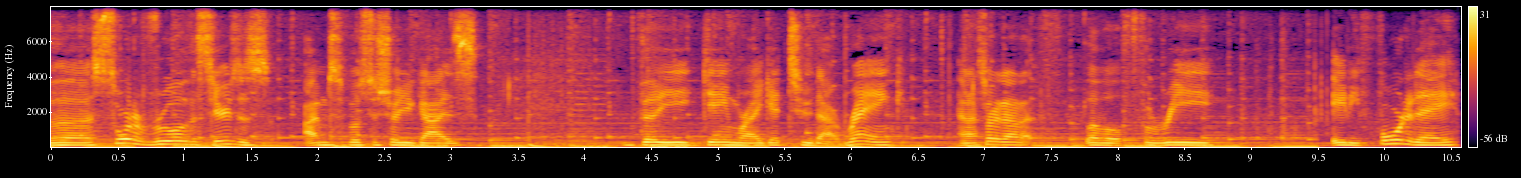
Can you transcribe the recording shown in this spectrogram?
the sort of rule of the series is I'm supposed to show you guys the game where I get to that rank, and I started out at level 384 today,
